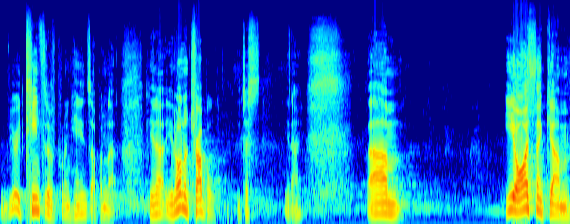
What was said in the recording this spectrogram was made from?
Very tentative putting hands up, isn't it? You know, you're not in trouble. You just, you know. Um, yeah, I think, um,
